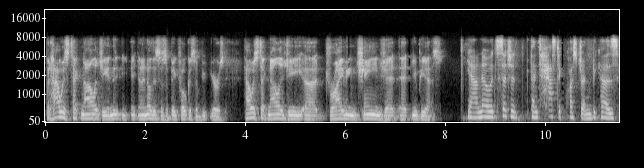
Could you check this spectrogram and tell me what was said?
But how is technology and, and i know this is a big focus of yours how is technology uh, driving change at, at ups Yeah, no, it's such a fantastic question because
